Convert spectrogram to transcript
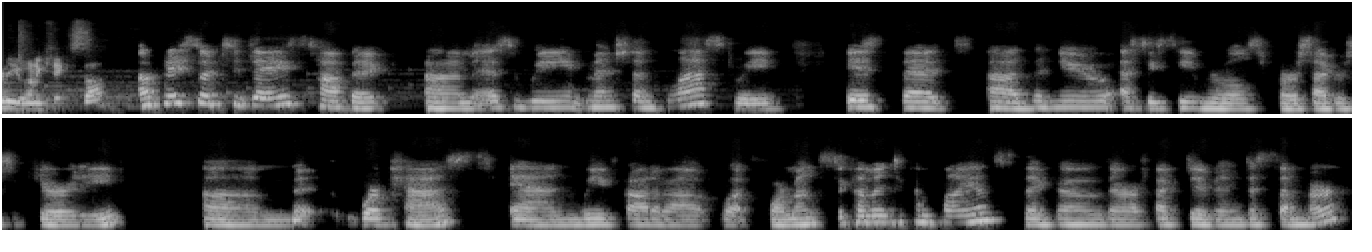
Laura, do you want to kick us off? Okay, so today's topic, um, as we mentioned last week, is that uh, the new SEC rules for cybersecurity um, were passed, and we've got about what four months to come into compliance. They go, they're effective in December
